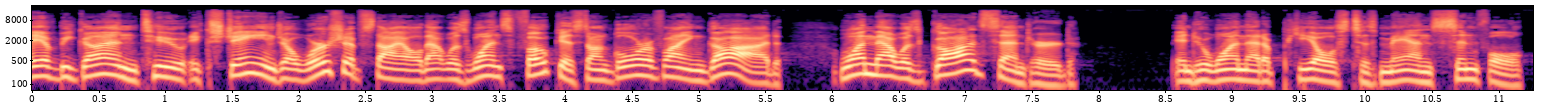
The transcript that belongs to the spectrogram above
They have begun to exchange a worship style that was once focused on glorifying God, one that was God centered, into one that appeals to man's sinful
